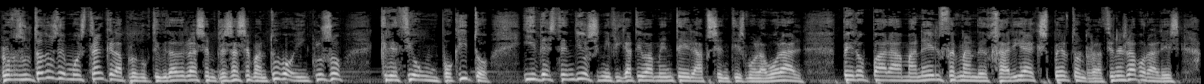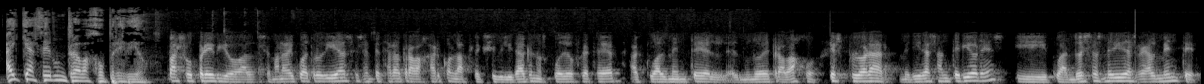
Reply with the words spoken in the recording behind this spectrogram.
Los resultados demuestran que la productividad de las empresas se mantuvo e incluso creció un poquito y descendió significativamente el absentismo laboral. Pero para Manel Fernández Jaría, experto en relaciones laborales, hay que hacer un trabajo previo. Paso previo a la semana de cuatro días es empezar a trabajar con la flexibilidad que nos puede ofrecer actualmente el, mundo de trabajo. Explorar medidas anteriores y cuando esas medidas realmente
